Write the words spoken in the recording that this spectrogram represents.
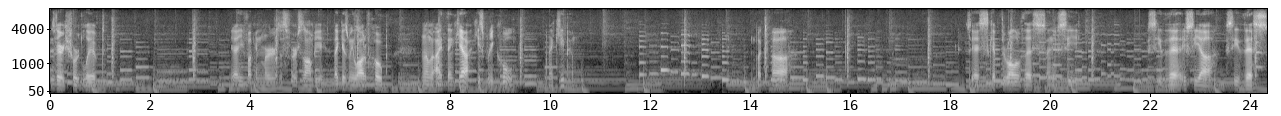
he's very short-lived. Yeah, he fucking murders his first zombie. That gives me a lot of hope. And I think, yeah, he's pretty cool. And I keep him. But, uh... See, I skip through all of this, and you see... You see this, you see, uh, you see this.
